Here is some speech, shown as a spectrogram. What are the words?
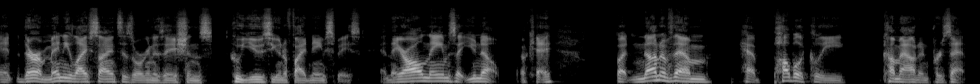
And there are many life sciences organizations who use unified namespace, and they are all names that you know. Okay. But none of them have publicly come out and present.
